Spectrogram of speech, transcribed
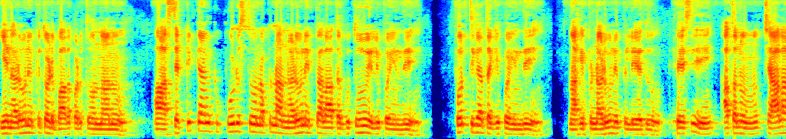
ఈ నడువు నొప్పితోటి బాధపడుతూ ఉన్నాను. ఆ సెప్టిక్ ట్యాంక్ పూడుస్తూ ఉన్నప్పుడు నా నడువు నొప్పి అలా తగ్గుతూ వెళ్ళిపోయింది. పూర్తిగా తగ్గిపోయింది. నాకు ఇప్పుడు నడువు నొప్పి లేదు చెప్పేసి అతను చాలా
